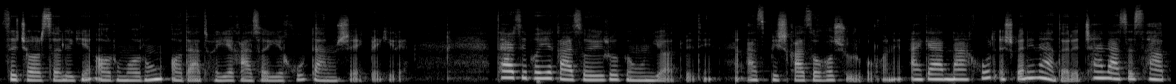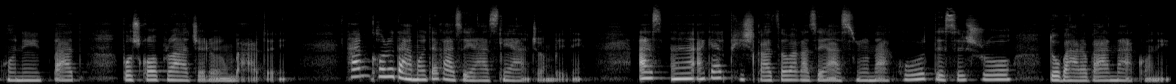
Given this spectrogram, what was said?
سه چهار سالگی آروم آروم عادتهای غذایی خوب در اون شکل بگیره. ترتیب های غذایی رو به اون یاد بدین. از پیش غذاها شروع بکنین. اگر نخورد اشکالی نداره. چند لحظه صبر کنید بعد بشقاب رو از جلوی اون بردارین. همین کار رو در مورد غذای اصلی انجام بدین. از اگر پیش غذا و غذای اصلی رو نخورد دسش رو دو برابر نکنید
